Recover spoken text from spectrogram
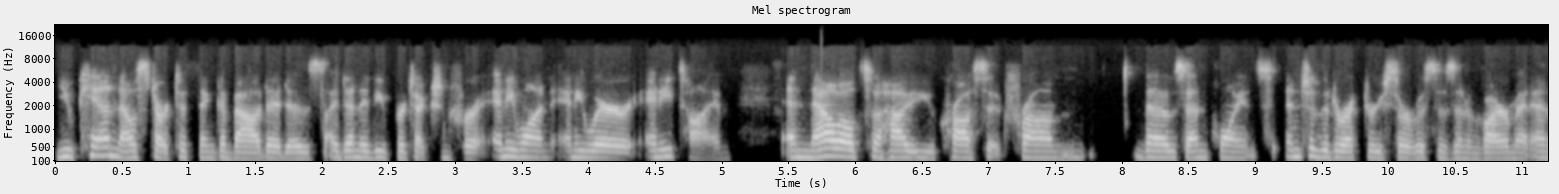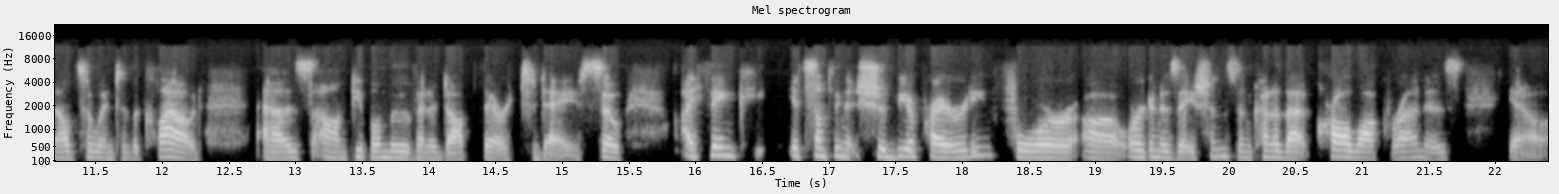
you can now start to think about it as identity protection for anyone, anywhere, anytime. And now also how you cross it from those endpoints into the directory services and environment and also into the cloud as um, people move and adopt there today. So I think it's something that should be a priority for uh, organizations and kind of that crawl, walk, run is, you know,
